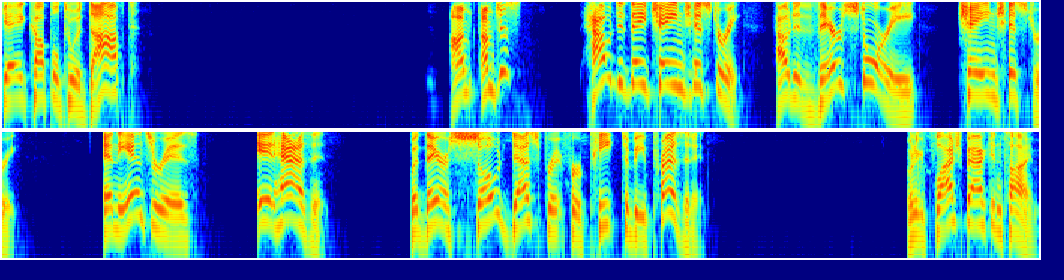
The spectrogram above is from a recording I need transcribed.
gay couple to adopt. I'm I'm just how did they change history? How did their story change history? And the answer is it hasn't. But they are so desperate for Pete to be president. Going to flash back in time.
